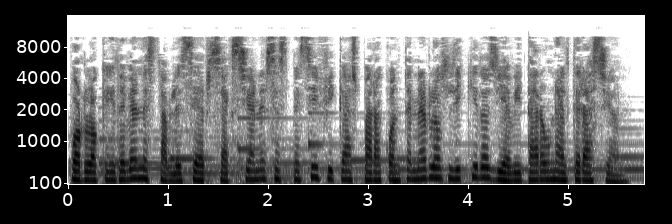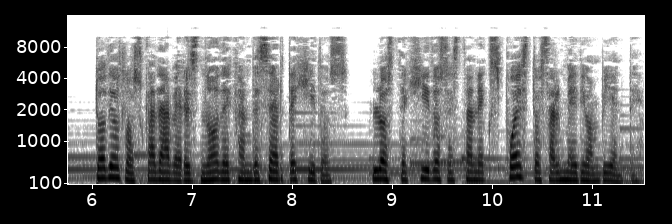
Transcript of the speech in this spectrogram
por lo que deben establecerse acciones específicas para contener los líquidos y evitar una alteración. Todos los cadáveres no dejan de ser tejidos, los tejidos están expuestos al medio ambiente,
